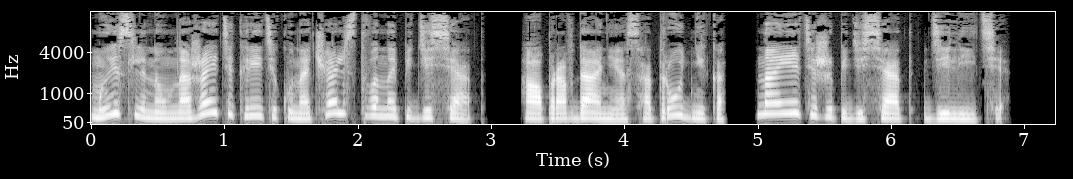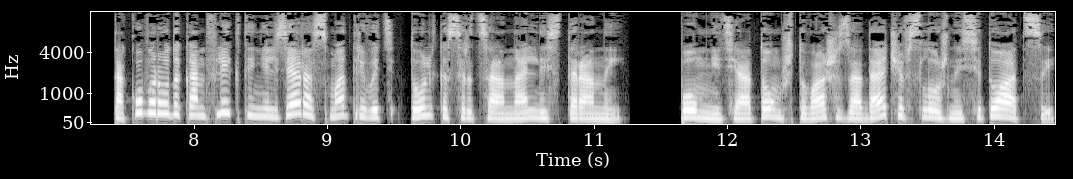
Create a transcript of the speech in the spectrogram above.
мысленно умножайте критику начальства на 50, а оправдание сотрудника на эти же 50 делите. Такого рода конфликты нельзя рассматривать только с рациональной стороны. Помните о том, что ваша задача в сложной ситуации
